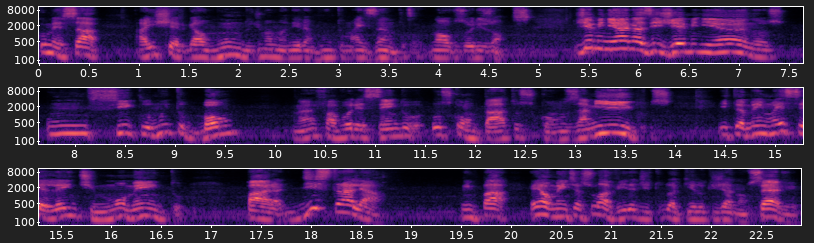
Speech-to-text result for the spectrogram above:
começar a enxergar o mundo de uma maneira muito mais ampla, novos horizontes. Geminianas e geminianos, um ciclo muito bom, né, favorecendo os contatos com os amigos. E também um excelente momento para destralhar limpar realmente a sua vida de tudo aquilo que já não serve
